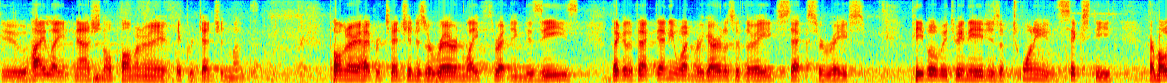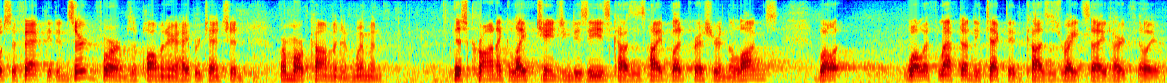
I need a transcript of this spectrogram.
to highlight National Pulmonary Hypertension Month. Pulmonary hypertension is a rare and life-threatening disease that can affect anyone regardless of their age, sex or race. People between the ages of 20 and 60 are most affected, and certain forms of pulmonary hypertension are more common in women. This chronic, life-changing disease causes high blood pressure in the lungs, while, while if left undetected, causes right-side heart failure.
